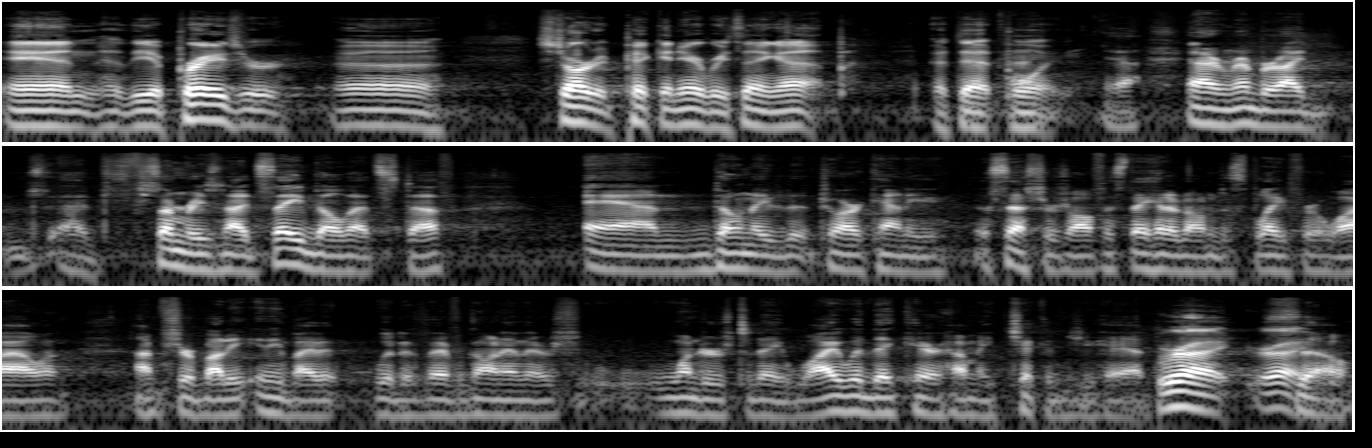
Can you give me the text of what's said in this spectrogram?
and the appraiser uh, started picking everything up at that point. Yeah, and I remember I'd, I'd, for some reason I'd saved all that stuff and donated it to our county assessor's office. They had it on display for a while, and I'm sure anybody, anybody that would have ever gone in there wonders today why would they care how many chickens you had. Right, right. So,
